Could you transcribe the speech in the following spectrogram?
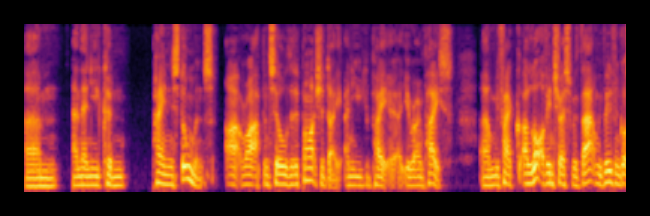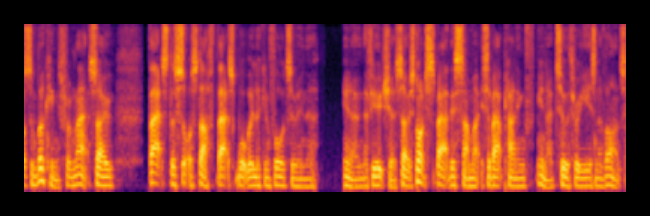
um, and then you can pay in installments uh, right up until the departure date and you can pay it at your own pace. Um, we've had a lot of interest with that. And we've even got some bookings from that. So that's the sort of stuff. That's what we're looking forward to in the, you know, in the future. So it's not just about this summer; it's about planning, you know, two or three years in advance.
